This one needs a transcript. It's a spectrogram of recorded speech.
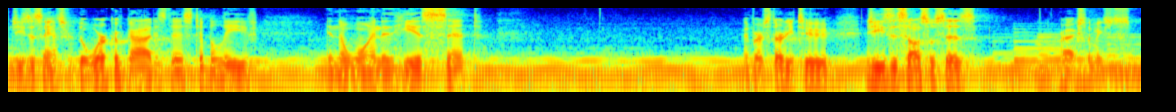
Jesus answered, The work of God is this to believe in the one that he has sent. In verse 32, Jesus also says, or actually, let me just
